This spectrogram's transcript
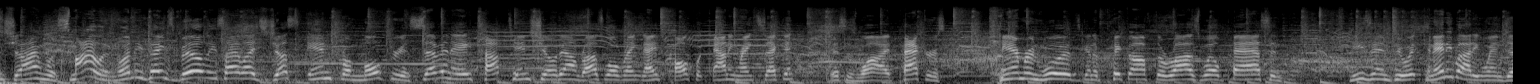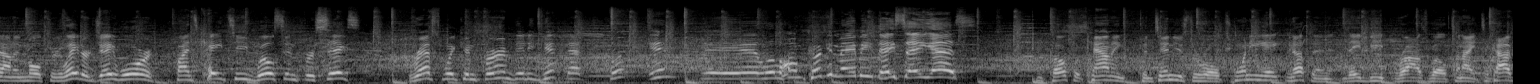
Sunshine was smiling, wasn't he? Thanks, Bill. These highlights just in from Moultrie, a 7A top 10 showdown. Roswell ranked ninth, Colquitt County ranked second. This is why Packers Cameron Woods going to pick off the Roswell pass, and he's into it. Can anybody win down in Moultrie? Later, Jay Ward finds KT Wilson for six. Refs would confirm, did he get that foot in? Yeah, a little home cooking maybe? They say yes. Colquitt County continues to roll 28-0. They beat Roswell tonight. Takai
